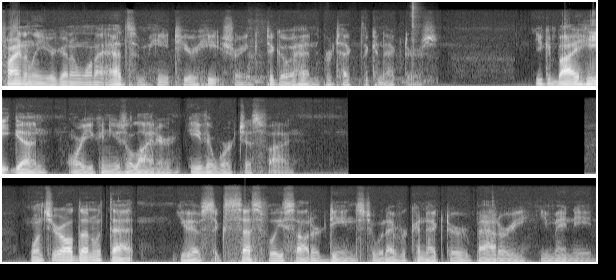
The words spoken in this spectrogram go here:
Finally, you're going to want to add some heat to your heat shrink to go ahead and protect the connectors. You can buy a heat gun or you can use a lighter, either work just fine. Once you're all done with that, you have successfully soldered Dean's to whatever connector or battery you may need.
